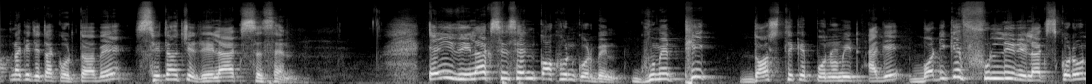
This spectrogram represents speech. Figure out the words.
আপনাকে যেটা করতে হবে, সেটা হচ্ছে রিল্যাক্সেশন এই রিল্যাক্সেশন কখন করবেন? ঘুমের ঠিক দশ থেকে পনেরো মিনিট আগে। বডিকে ফুললি রিল্যাক্স করুন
